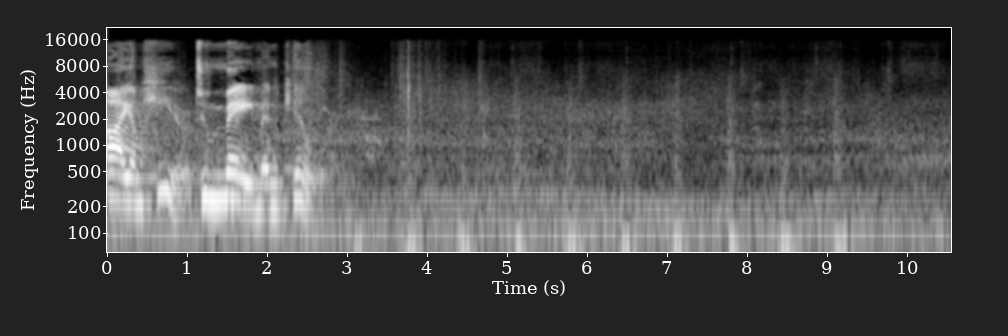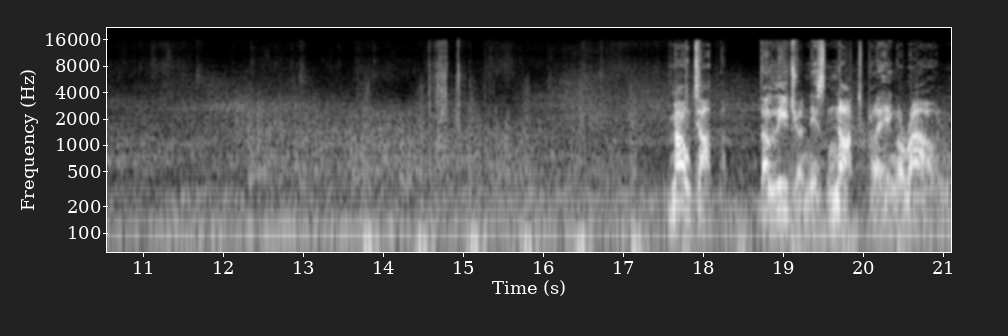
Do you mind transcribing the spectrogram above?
I am here to maim and kill. Mount up! The Legion is not playing around.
